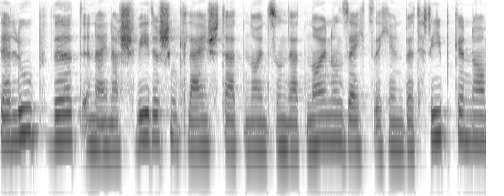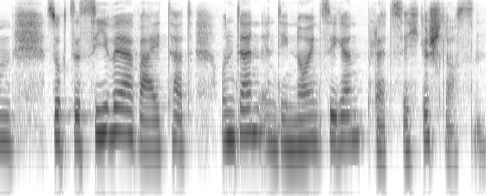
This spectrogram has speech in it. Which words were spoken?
Der Loop wird in einer schwedischen Kleinstadt 1969 in Betrieb genommen, sukzessive erweitert und dann in den 90ern plötzlich geschlossen.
